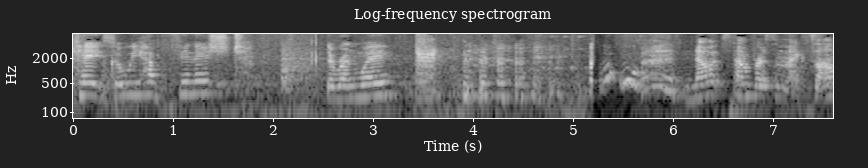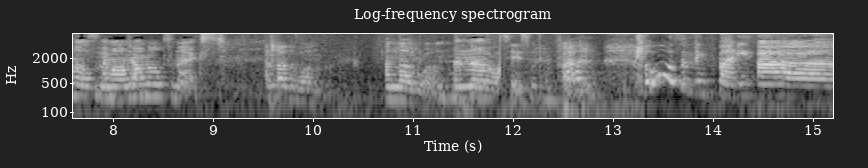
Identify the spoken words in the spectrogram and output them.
Okay, so we have finished the runway. Now it's time for some McDonald's, mama. McDonald's next. Another one. Another one. Another one. Say something funny. Oh, something funny. Uh.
